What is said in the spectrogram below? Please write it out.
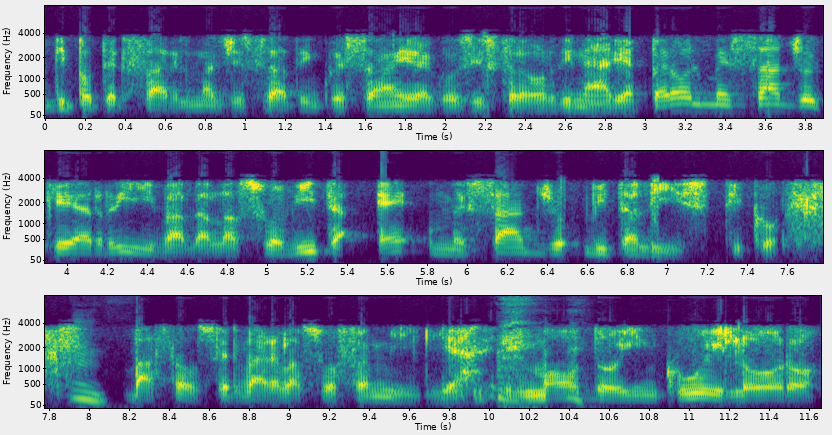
di poter fare il magistrato in questa maniera così straordinaria, però il messaggio che arriva dalla sua vita è un messaggio vitalistico, mm. basta osservare la sua famiglia, il modo in cui loro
